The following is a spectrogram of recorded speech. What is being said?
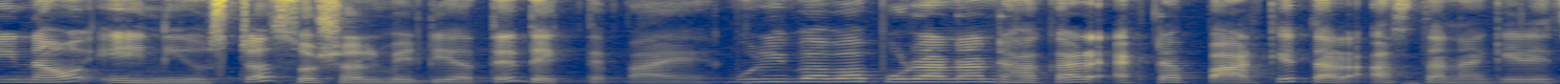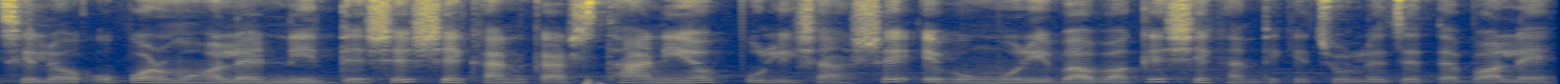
টিনাও এই নিউজটা সোশ্যাল মিডিয়াতে দেখতে পায়। মুড়ি বাবা পুরানা ঢাকার একটা পার্কে তার আস্তানা গেড়েছিল। উপরমহলের নির্দেশে সেখানকার স্থানীয় পুলিশ আসে এবং মুড়ি বাবাকে সেখান থেকে চলে যেতে বলে।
